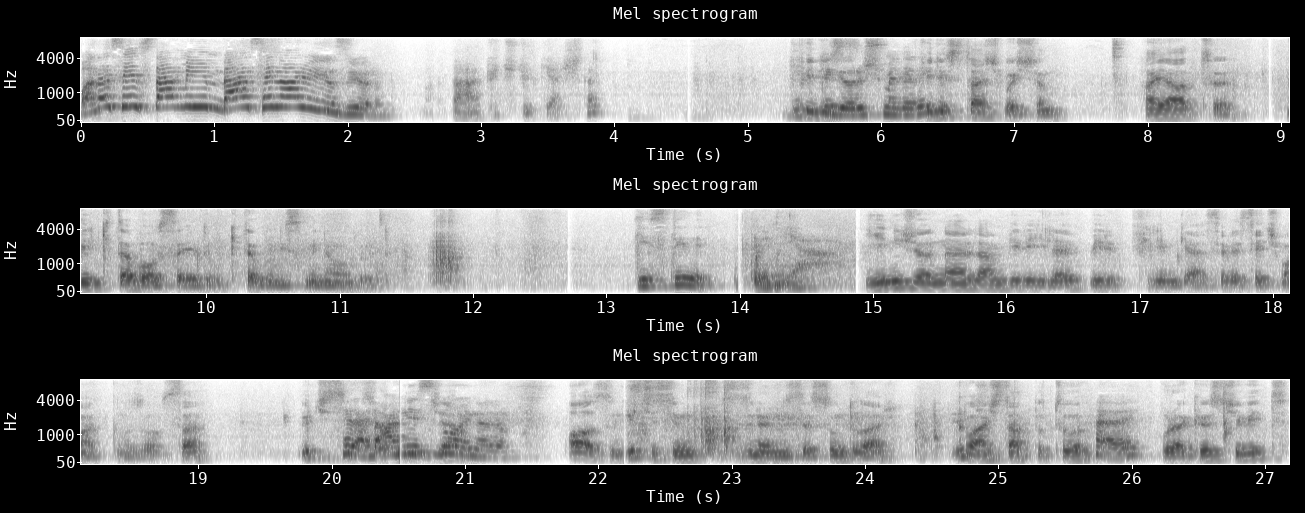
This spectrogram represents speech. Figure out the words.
Bana seslenmeyin ben senaryo yazıyorum. Daha küçücük yaşta. Gitti görüşmelere. Filiz Taşbaş'ın hayatı bir kitap olsaydı bu kitabın ismi ne olurdu? Gizli dünya. Yeni jönlerden biriyle bir film gelse ve seçme hakkınız olsa üç isim Herhalde annesini oynarım. Olsun. Üç isim sizin önünüze sundular. Kıvanç Tatlıtuğ, Evet. Burak Özçivit,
